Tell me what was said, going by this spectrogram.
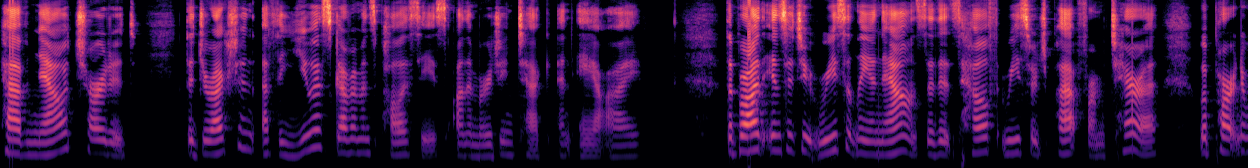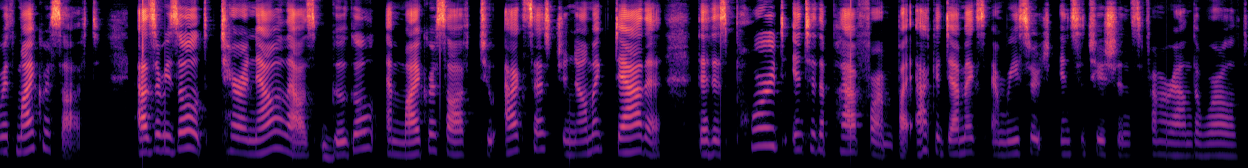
have now charted the direction of the U.S. government's policies on emerging tech and AI. The Broad Institute recently announced that its health research platform, Terra, would partner with Microsoft. As a result, Terra now allows Google and Microsoft to access genomic data that is poured into the platform by academics and research institutions from around the world.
